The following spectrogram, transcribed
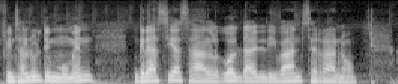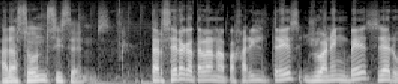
fins a l'últim moment, gràcies al gol de l'Ivan Serrano. Ara són 600. Tercera catalana, Pajaril 3, Joanenc B 0.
